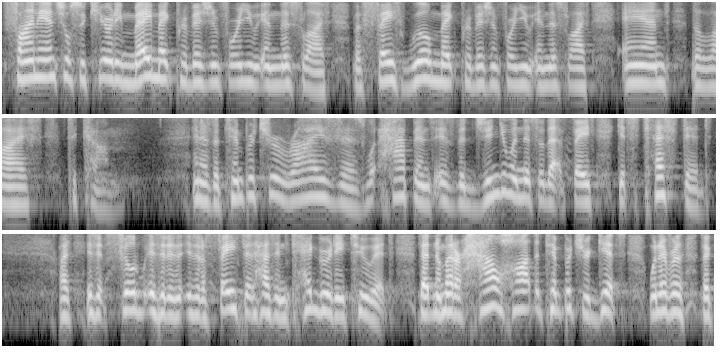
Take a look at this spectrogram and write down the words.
financial security may make provision for you in this life, but faith will make provision for you in this life and the life to come. And as the temperature rises, what happens is the genuineness of that faith gets tested Right? Is it filled? Is it, a, is it a faith that has integrity to it? That no matter how hot the temperature gets, whenever the,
